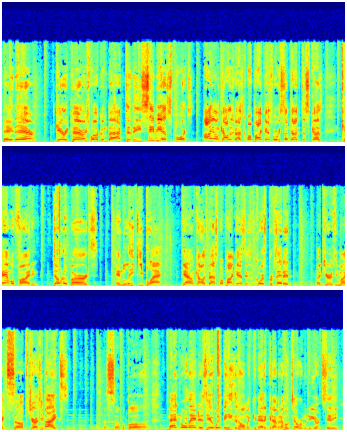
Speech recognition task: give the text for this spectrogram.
Hey there, Gary Parrish. Welcome back to the CBS Sports Eye on College Basketball podcast, where we sometimes discuss camel fighting, dodo birds, and Leaky Black. The Eye on College Basketball podcast is, of course, presented by Jersey Mike's Subs. Jersey Mike's, a sub above. Matt Norlander is here with me. He's at home in Connecticut. I'm in a hotel room in New York City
